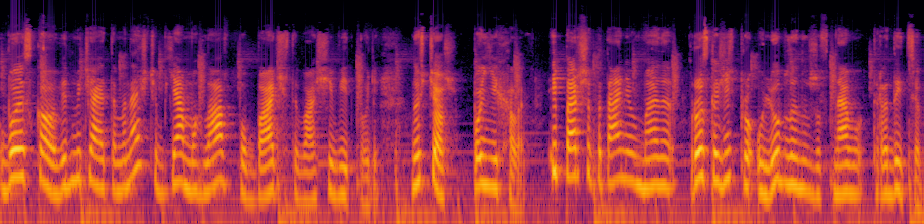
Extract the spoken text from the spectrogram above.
Обов'язково відмічайте мене, щоб я могла побачити ваші відповіді. Ну що ж, поїхали! І перше питання в мене: розкажіть про улюблену жовтневу традицію.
